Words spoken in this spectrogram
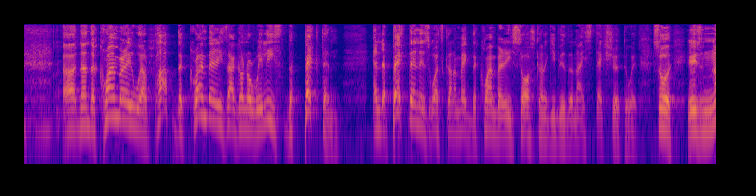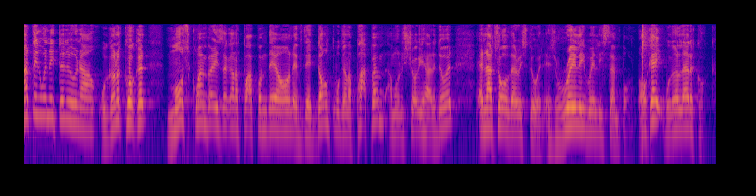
uh, then the cranberry will pop. The cranberries are going to release the pectin. And the pectin is what's going to make the cranberry sauce going to give you the nice texture to it. So there's nothing we need to do now. We're going to cook it. Most cranberries are going to pop them there on. If they don't, we're going to pop them. I'm going to show you how to do it. And that's all there is to it. It's really, really simple. Okay? We're going to let it cook.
